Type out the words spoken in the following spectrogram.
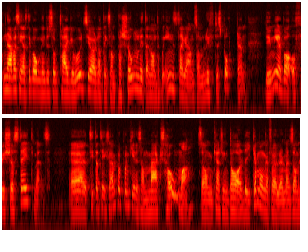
när var senaste gången du såg Tiger Woods göra något liksom personligt eller någonting på Instagram som lyfte sporten? Det är ju mer bara official statements. Eh, titta till exempel på en kille som Max Homa som kanske inte har lika många följare men som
